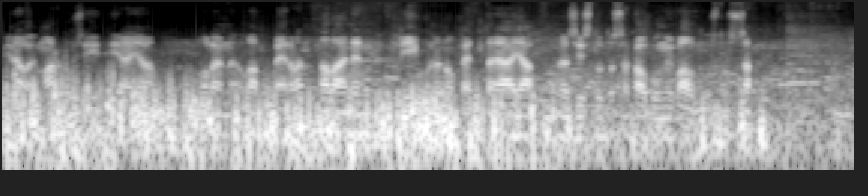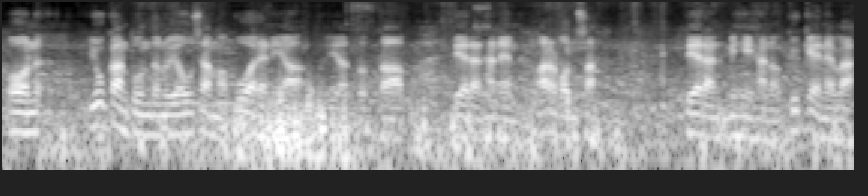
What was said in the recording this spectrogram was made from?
Minä olen Markus Iitiä ja olen Lappeenrantalainen liikunnanopettaja ja myös istun tuossa kaupunginvaltuustossa. Olen Jukan tuntenut jo useamman vuoden ja, ja tota, tiedän hänen arvonsa, tiedän mihin hän on kykenevä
